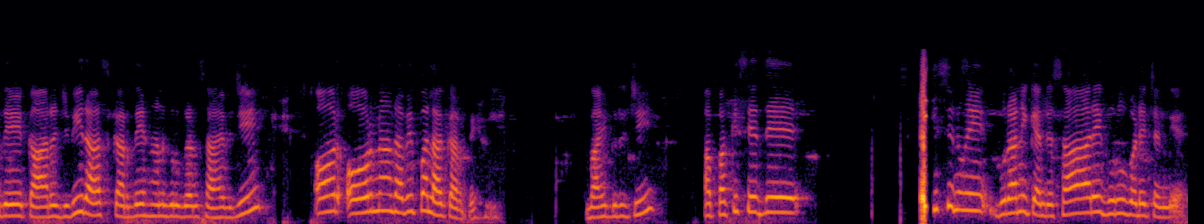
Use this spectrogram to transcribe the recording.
ਦੇ ਕਾਰਜ ਵੀ ਰਾਸ ਕਰਦੇ ਹਨ, ਗੁਰੂ ਗ੍ਰੰਥ ਸਾਹਿਬ ਜੀ, ਔਰ ਔਰਨਾਂ ਦਾ ਵੀ ਭਲਾ ਕਰਦੇ ਹਨ। ਵਾਹਿਗੁਰੂ ਜੀ, ਆਪਾਂ ਕਿਸੇ ਦੇ, ਕਿਸੇ ਨੂੰ ਵੀ ਬੁਰਾ ਨਹੀਂ ਕਹਿੰਦੇ, ਸਾਰੇ ਗੁਰੂ ਬੜੇ ਚੰਗੇ ਆ,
